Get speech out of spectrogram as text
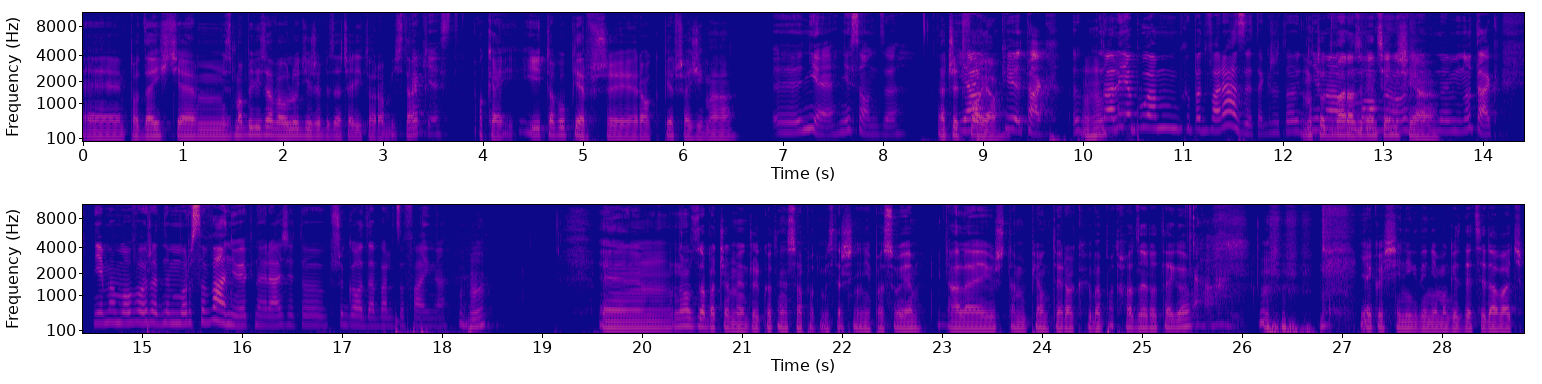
y, podejściem zmobilizował ludzi, żeby zaczęli to robić, tak? Tak jest. Okej, okay. i to był pierwszy rok, pierwsza zima. Yy, nie, nie sądzę. Znaczy Ja twoja. pie- tak, Mhm. no ale ja byłam chyba dwa razy, także to No nie to ma dwa razy więcej niż ja. Żadnym, no tak, nie ma mowy o żadnym morsowaniu jak na razie, to przygoda bardzo fajna. Mhm. No zobaczymy, tylko ten Sopot mi strasznie nie pasuje, ale już tam piąty rok chyba podchodzę do tego. Jakoś się nigdy nie mogę zdecydować.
